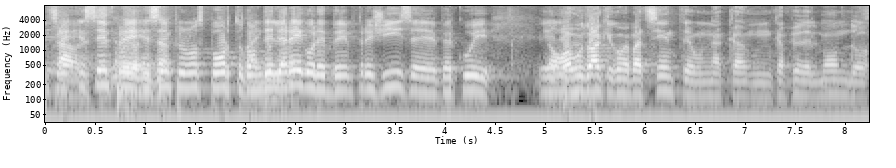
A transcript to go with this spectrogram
sempre, è sempre- è sempre uno sport con delle regole ben precise, per cui eh, No, le- ho avuto anche come paziente un, un campione del mondo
